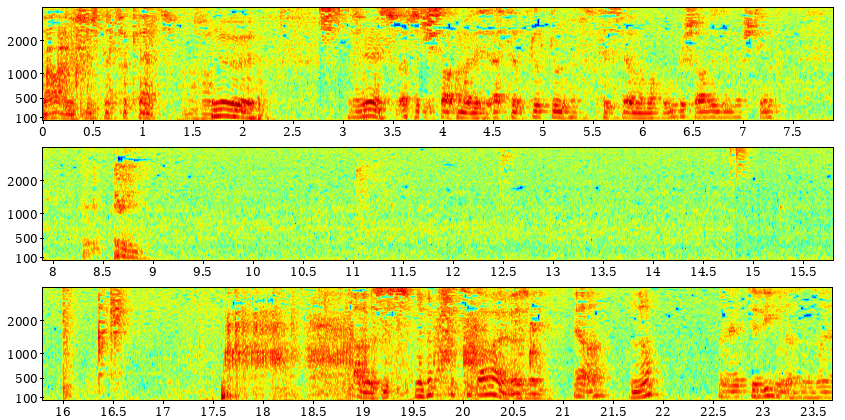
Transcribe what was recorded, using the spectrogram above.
Ja, aber es ist nicht verkehrt. Also, Nö. das, also ich sag mal, das erste Drittel, das werden wir noch unbeschadet überstehen. Aber es ist eine hübsche Zigarre, also. Ja, Ne? man hätte sie liegen lassen sollen.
